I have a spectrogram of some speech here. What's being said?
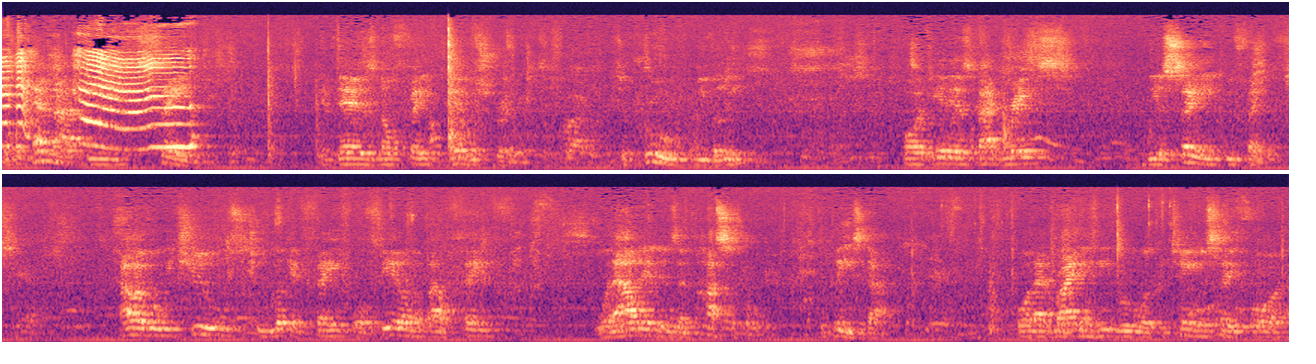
But it cannot be saved if there is no faith demonstrated to prove we believe. For it is by grace we are saved through faith. However we choose to look at faith or feel about faith, without it, is impossible to please God. For that writing Hebrew will continue to say, For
